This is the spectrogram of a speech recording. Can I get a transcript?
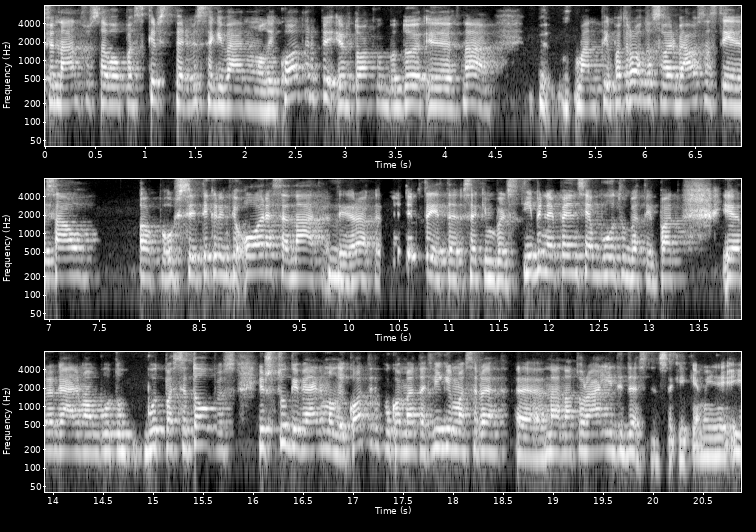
finansų savo paskirsti per visą gyvenimo laikotarpį ir tokiu būdu, e, na, man taip atrodo svarbiausias tai savo užsitikrinti orę senatvę. Tai yra, kad ne tik tai, tai sakykim, valstybinė pensija būtų, bet taip pat ir galima būtų būti pasitaupius iš tų gyvenimo laikotarpių, kuomet atlygimas yra, e, na, natūraliai didesnis, sakykime, į, į,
